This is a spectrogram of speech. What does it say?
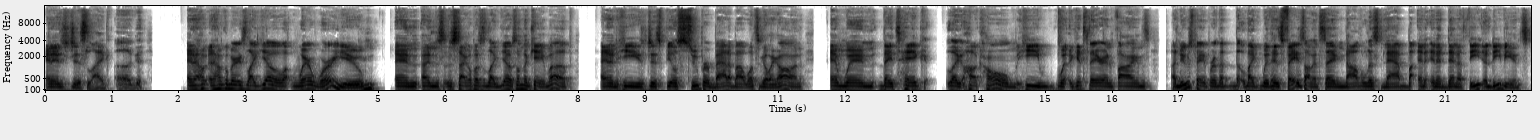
and it's just like ugh. And, and Huckleberry's like, "Yo, where were you?" And and Snagglepuss is like, "Yo, something came up," and he just feels super bad about what's going on. And when they take like Huck home, he w- gets there and finds a newspaper that, that, like with his face on it saying novelist nab in, in a den of the- deviants.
